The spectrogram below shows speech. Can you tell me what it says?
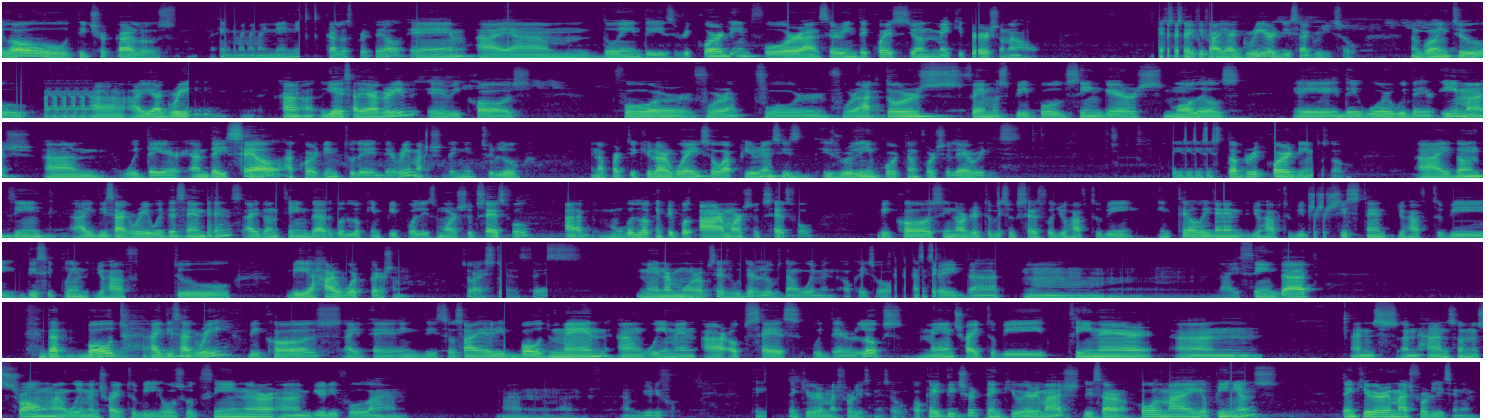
Hello, teacher Carlos. My, my name is Carlos Pretel, and I am doing this recording for answering the question, make it personal. Say if I agree or disagree. So I'm going to, uh, I agree. Uh, yes, I agree uh, because for for for for actors, famous people, singers, models, uh, they work with their image and with their and they sell according to the, their image. They need to look in a particular way. So appearance is is really important for celebrities. Stop recording. So I don't think I disagree with the sentence. I don't think that good-looking people is more successful. Uh, good-looking people are more successful because in order to be successful, you have to be intelligent, you have to be persistent, you have to be disciplined, you have to be a hard work person. So a student says men are more obsessed with their looks than women. Okay, so I can say that um, I think that that both I disagree because I uh, in this society both men and women are obsessed with their looks. Men try to be thinner and and and handsome and strong, and women try to be also thinner and beautiful and and, and, and beautiful. Okay, thank you very much for listening. So, okay, teacher, thank you very much. These are all my opinions. Thank you very much for listening.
